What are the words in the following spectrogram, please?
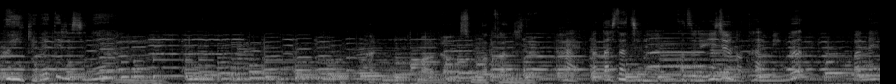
雰囲気出てるしね、うん。はい。まあじゃあそんな感じで。はい、私たちの子連れ移住のタイミングはね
